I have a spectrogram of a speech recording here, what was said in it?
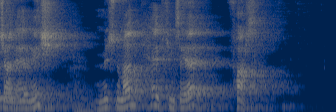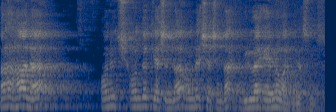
çağına ermiş Müslüman her kimseye farz. Daha hala 13, 14 yaşında, 15 yaşında bülüğe erme var biliyorsunuz.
